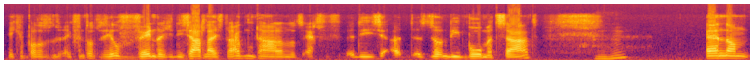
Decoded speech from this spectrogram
ik, heb altijd, ik vind het altijd heel vervelend dat je die zaadlijst eruit moet halen, omdat het echt die, za- zo- die bol met zaad. Mhm. En dan,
